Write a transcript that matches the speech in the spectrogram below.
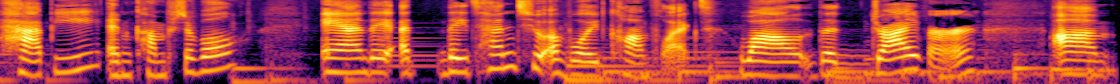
happy and comfortable and they uh, they tend to avoid conflict while the driver um,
